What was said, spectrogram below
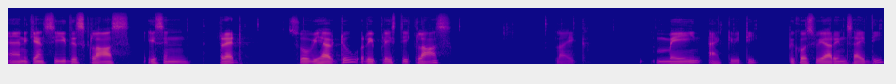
And you can see this class is in red. So we have to replace the class like main activity because we are inside the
